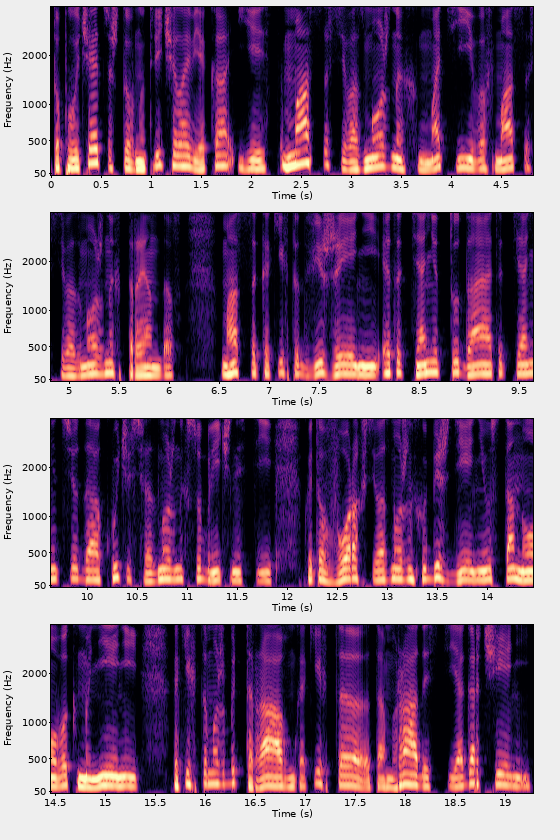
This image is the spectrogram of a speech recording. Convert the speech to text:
то получается, что внутри человека есть масса всевозможных мотивов, масса всевозможных трендов, масса каких-то движений. Этот тянет туда, этот тянет сюда, куча всевозможных субличностей, какой-то ворох всевозможных убеждений, установок, мнений, каких-то, может быть, травм, каких-то там радостей, огорчений.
